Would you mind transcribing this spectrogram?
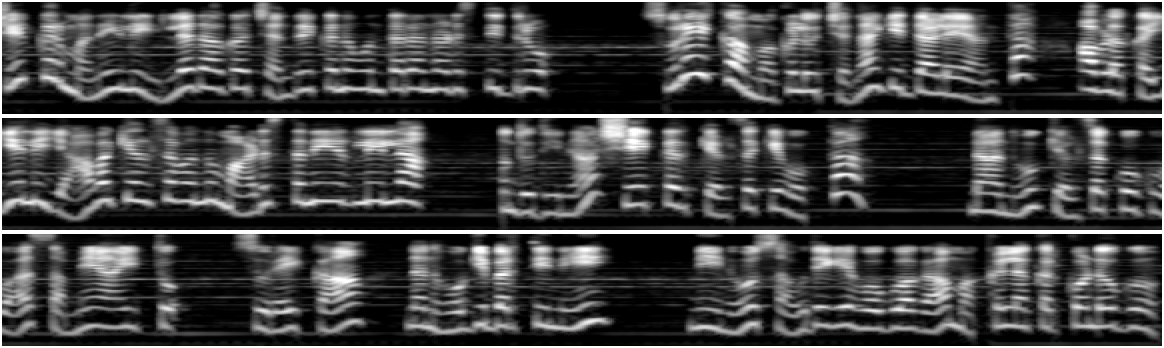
ಶೇಖರ್ ಮನೆಯಲ್ಲಿ ಇಲ್ಲದಾಗ ಚಂದ್ರಿಕನ ಒಂಥರ ನಡೆಸ್ತಿದ್ರು. ಸುರೇಖಾ ಮಗಳು ಚೆನ್ನಾಗಿದ್ದಾಳೆ ಅಂತ ಅವಳ ಕೈಯಲ್ಲಿ ಯಾವ ಕೆಲಸವನ್ನು ಮಾಡಿಸ್ತಾನೆ ಇರ್ಲಿಲ್ಲ. ಒಂದು ದಿನ ಶೇಖರ್ ಕೆಲ್ಸಕ್ಕೆ ಹೋಗ್ತಾ, ನಾನು ಕೆಲ್ಸಕ್ಕೆ ಹೋಗುವ ಸಮಯ ಆಯ್ತು. ಸುರೇಖಾ, ನಾನು ಹೋಗಿ ಬರ್ತೀನಿ. ನೀನು ಸೌದೆಗೆ ಹೋಗುವಾಗ ಮಕ್ಕಳನ್ನ ಕರ್ಕೊಂಡೋಗು.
